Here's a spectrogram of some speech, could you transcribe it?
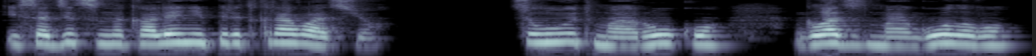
и садится на колени перед кроватью. Целует мою руку, гладит мою голову.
